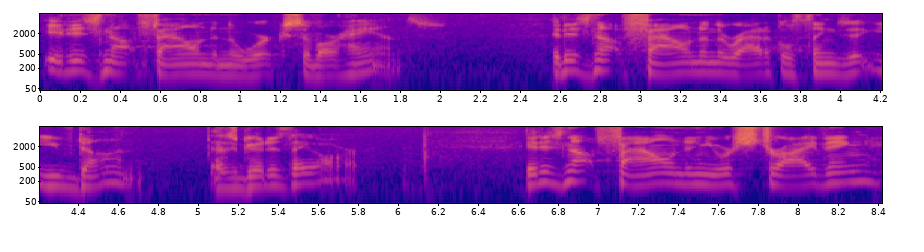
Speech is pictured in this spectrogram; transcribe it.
It is not found in the works of our hands. It is not found in the radical things that you've done as good as they are. It is not found in your striving,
